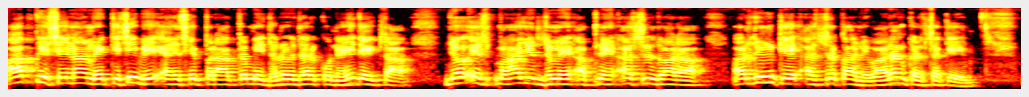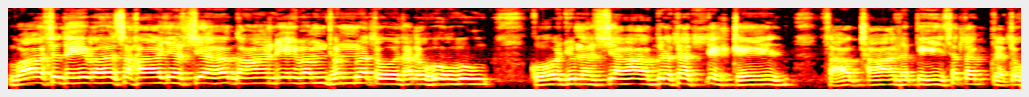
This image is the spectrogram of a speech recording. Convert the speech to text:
आपकी सेना में किसी भी ऐसे पराक्रमी धनुर्धर को नहीं देखता, जो इस महायुद्ध में अपने अस्त्र द्वारा अर्जुन के अस्त्र का निवारण कर सके। वासुदेव सहाय से गांडीव धुन्वतो धनु कोर्जुन सग्रतिष्ठे साक्षादपि शतक्रतु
